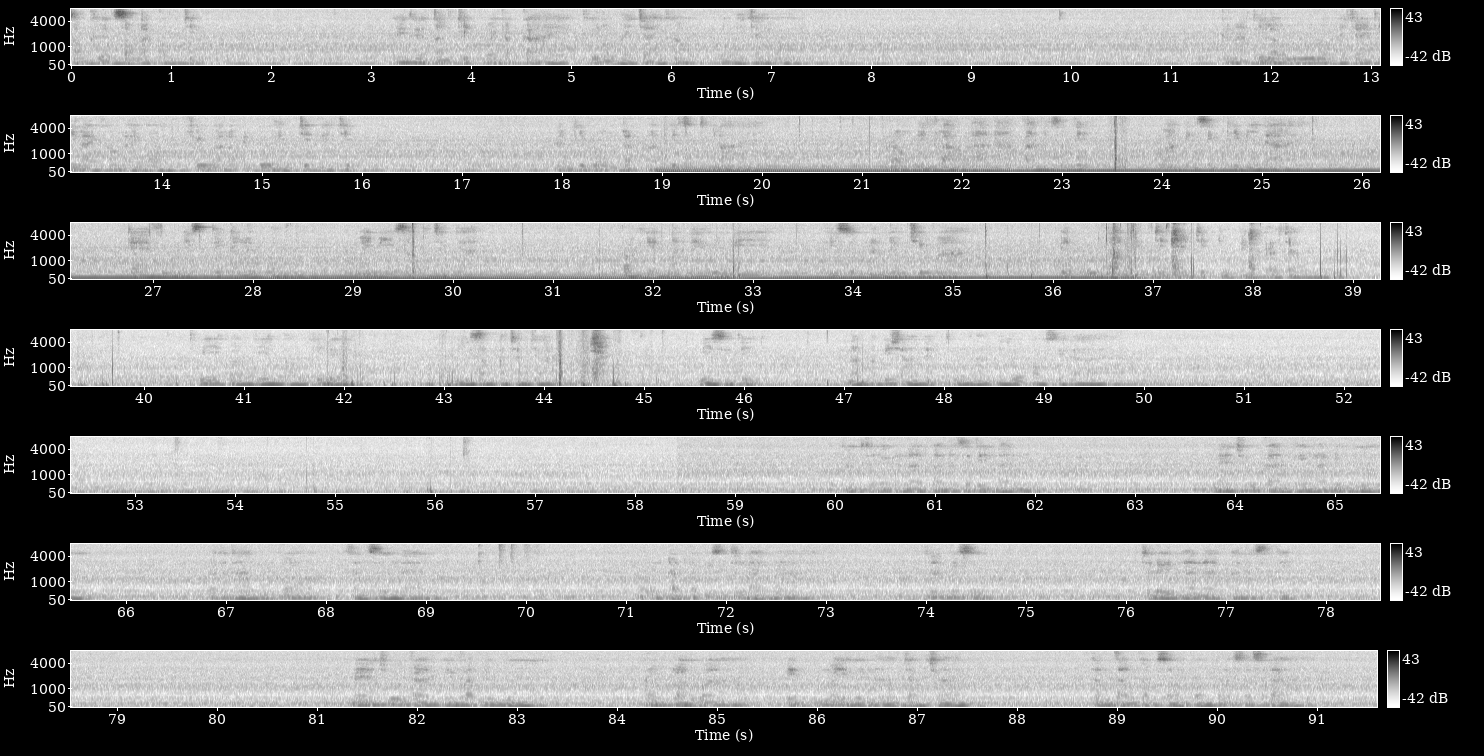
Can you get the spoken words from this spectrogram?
สองคืนสองหลักของจิต ให้เธอตั้งจิตไว้กับกายคือลมหายใจเข้าลมหายใจออกขณะที่เรารู้ลมหายใจที่ไหลเข้าไหลออก ชื่อว่าเราเป็นผู้เห็นจิตในจิตดังที่พระองค์ตรัสว่าพิสุทธิ์ทั้งหลาย เราไม่กล่าวอานาปานสติว่าเป็นสิ่งที่มีได้ ตินั้น แม้ช่วการเพียงรับนิ้วมือระตถาคตก็สรรเสริญแล้วพระองค์ตรัสกับภิกษุทั้งหลายว่าท่านภิกษุเจริญอาณาปานสติ แม้ชั่วการเพียงรับนิ้วมือเรากล่าวว่าเป็นผู้ไม่เหินห่างจากฌาน ทำตามคำสอนของพระศาสดา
